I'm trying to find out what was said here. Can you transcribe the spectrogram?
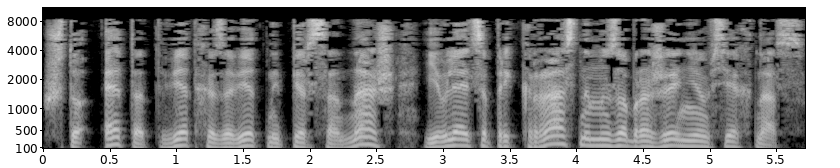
что этот ветхозаветный персонаж является прекрасным изображением всех нас.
